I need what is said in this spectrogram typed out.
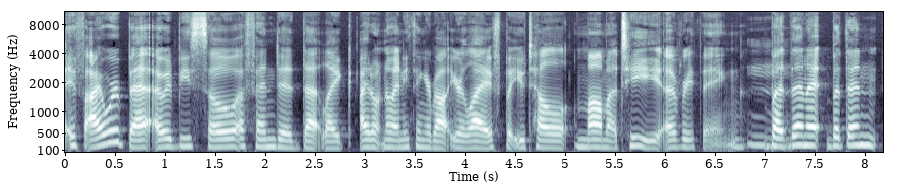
if I were Bette, I would be so offended that like I don't know anything about your life, but you tell Mama T everything. Mm. But then it, but then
